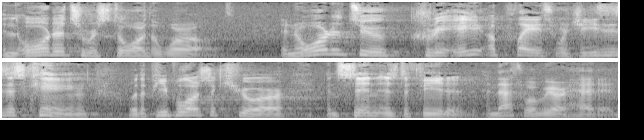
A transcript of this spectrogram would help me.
In order to restore the world. In order to create a place where Jesus is king, where the people are secure and sin is defeated. And that's where we are headed.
